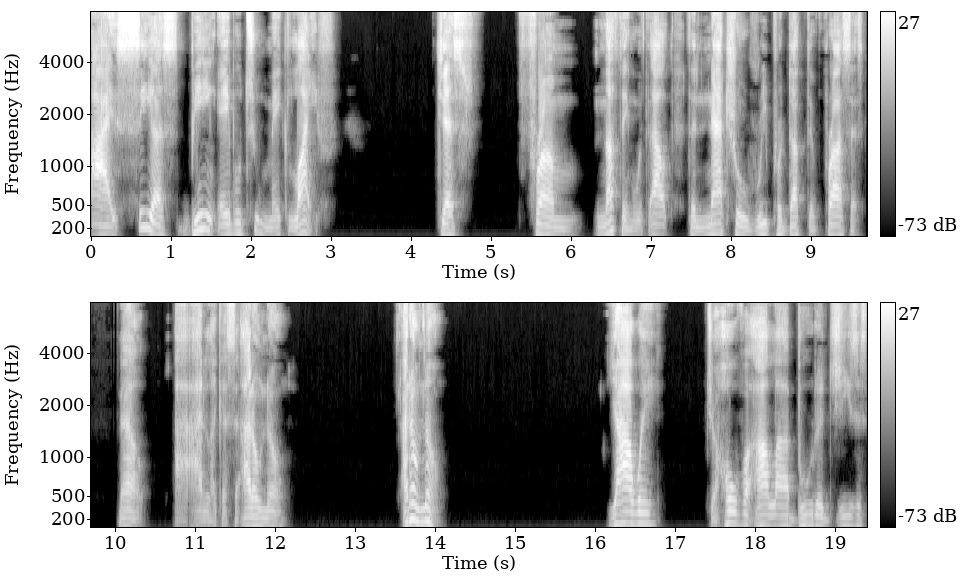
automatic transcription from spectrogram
I see us being able to make life just from nothing without the natural reproductive process. Now, I, I, like I said, I don't know. I don't know. Yahweh, Jehovah, Allah, Buddha, Jesus,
